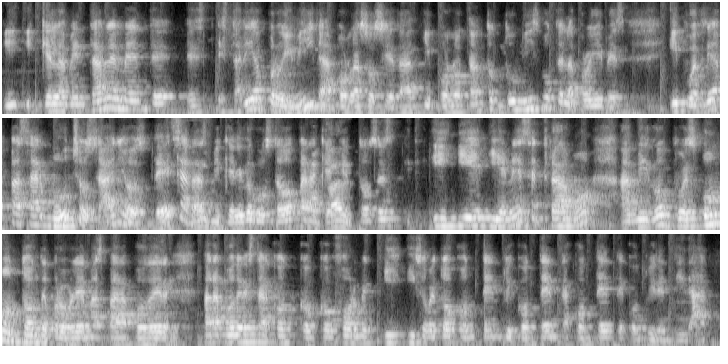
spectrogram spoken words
y, que lamentablemente estaría prohibida por la sociedad y por lo tanto tú mismo te la prohíbes. Y podría pasar muchos años, décadas, mi querido Gustavo, para que entonces, y, y en ese amigo, pues un montón de problemas para poder, para poder estar conforme y, sobre todo contento y contenta, contente con tu identidad.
